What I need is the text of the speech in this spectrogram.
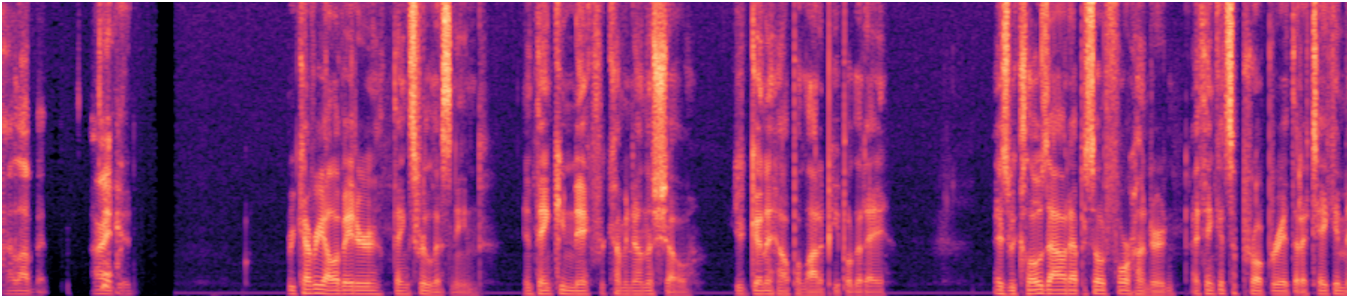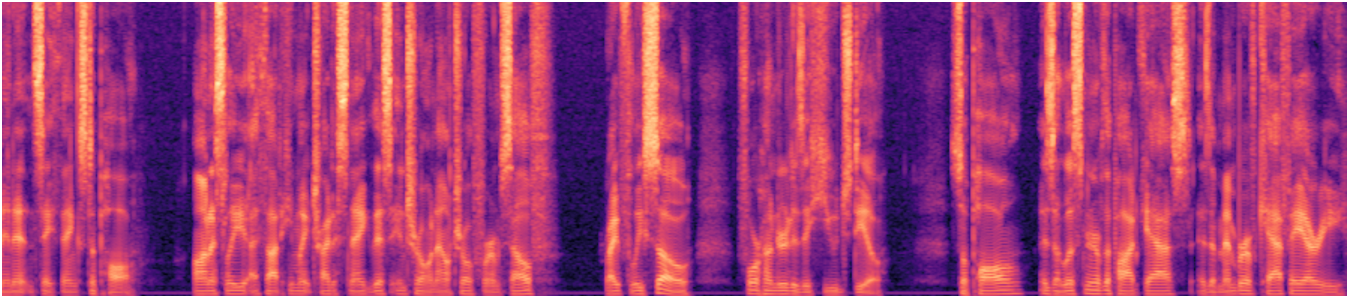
I love it. All right, Yeah. dude. Recovery Elevator, thanks for listening. And thank you, Nick, for coming on the show. You're going to help a lot of people today. As we close out episode 400, I think it's appropriate that I take a minute and say thanks to Paul. Honestly, I thought he might try to snag this intro and outro for himself. Rightfully so. 400 is a huge deal. So, Paul, as a listener of the podcast, as a member of Cafe RE,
